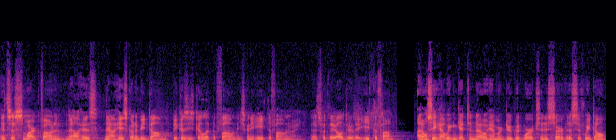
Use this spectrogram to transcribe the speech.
It's a smartphone, and now his now he's going to be dumb because he's going to let the phone. He's going to eat the phone. Right? That's what they all do. They eat the phone. I don't see how we can get to know him or do good works in his service if we don't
